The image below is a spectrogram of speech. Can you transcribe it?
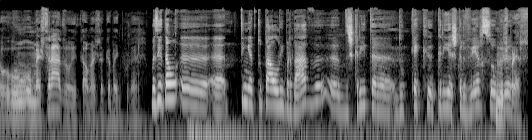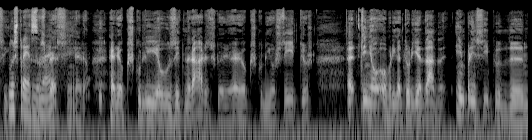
um, um, mestrado e tal, mas acabei por aí. Mas então uh, uh, tinha total liberdade uh, de escrita do que é que queria escrever sobre. No Expresso, sim. No Expresso, no é? Expresso, sim. Era, era eu que escolhia os itinerários, era eu que escolhia os sítios. tinha obrigatoriedade, em princípio, de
